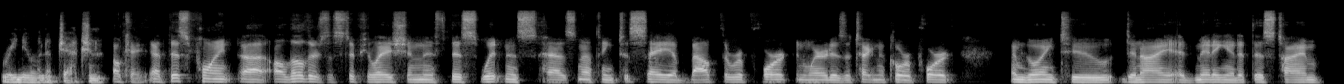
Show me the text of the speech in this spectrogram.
renew an objection. okay. At this point, uh, although there's a stipulation, if this witness has nothing to say about the report and where it is a technical report, I'm going to deny admitting it at this time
